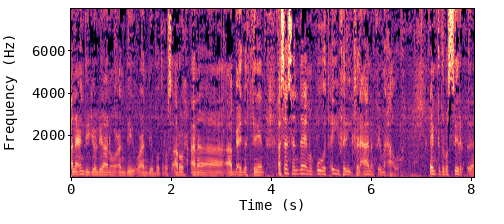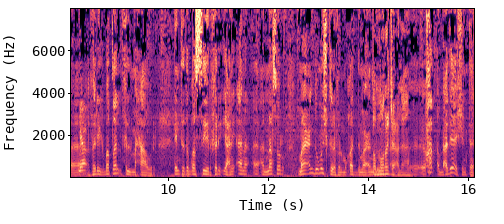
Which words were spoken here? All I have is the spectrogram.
أنا عندي جوليانو وعندي وعندي بطرس خلاص أروح أنا أبعد الاثنين أساسا دائما قوة أي فريق في العالم في محاور أنت تبغى تصير آه، فريق بطل في المحاور. أنت تبغى تصير فريق يعني أنا آه، النصر ما عنده مشكلة في المقدمة عنده طب مو رجع الآن. آه، بعد إيش أنت؟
